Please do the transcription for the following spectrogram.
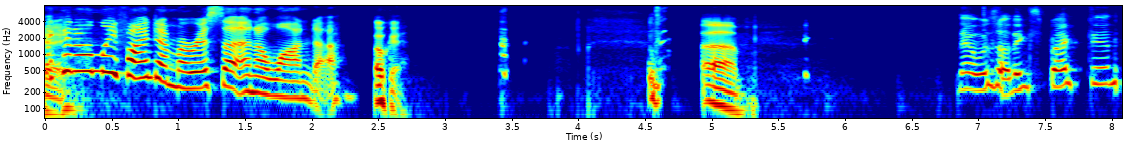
I can only find a Marissa and a Wanda. Okay. Um. That was unexpected.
